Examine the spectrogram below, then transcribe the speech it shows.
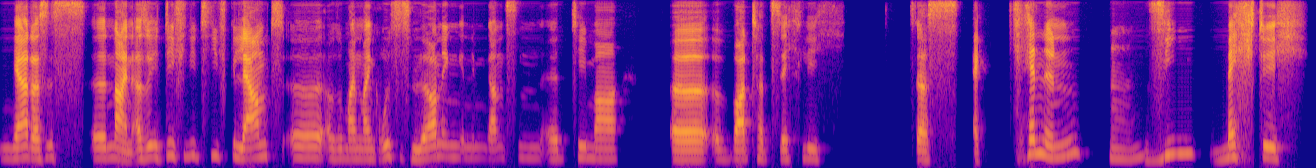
ja, das ist äh, nein, also definitiv gelernt, äh also mein mein größtes Learning in dem ganzen, äh, Thema äh, war tatsächlich das Erkennen, Mhm. wie mächtig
